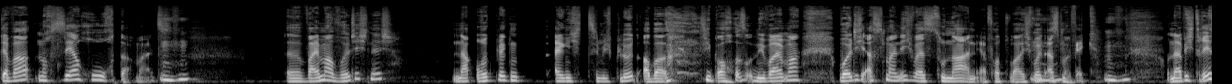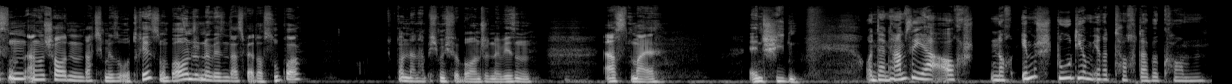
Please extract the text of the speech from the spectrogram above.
der war noch sehr hoch damals. Mhm. Äh, Weimar wollte ich nicht. Na, rückblickend eigentlich ziemlich blöd, aber die Bauhaus und die Weimar wollte ich erstmal nicht, weil es zu nah an Erfurt war. Ich wollte mhm. erstmal weg. Mhm. Und da habe ich Dresden angeschaut und dann dachte ich mir so, oh, Dresden und Bauingenieurwesen, das wäre doch super. Und dann habe ich mich für Bauingenieurwesen erstmal entschieden. Und dann haben Sie ja auch noch im Studium Ihre Tochter bekommen.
